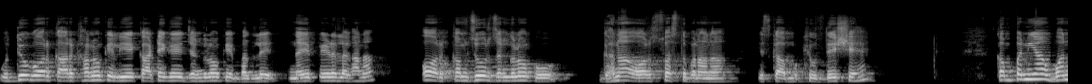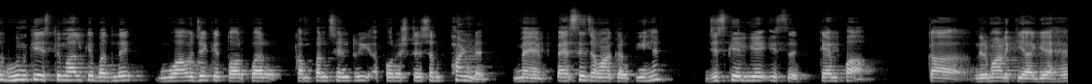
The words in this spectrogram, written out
उद्योग और कारखानों के लिए काटे गए जंगलों के बदले नए पेड़ लगाना। और कमज़ोर जंगलों को घना और स्वस्थ बनाना इसका मुख्य उद्देश्य है। कंपनियाँ वन भूमि के इस्तेमाल के बदले मुआवजे के तौर पर कंपनसेंट्री अफोरेस्टेशन फंड में पैसे जमा करती हैं, जिसके लिए इस कैंपा का निर्माण किया गया है।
